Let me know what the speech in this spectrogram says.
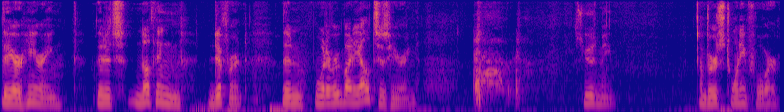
they are hearing, that it's nothing different than what everybody else is hearing. Excuse me. Verse 24.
